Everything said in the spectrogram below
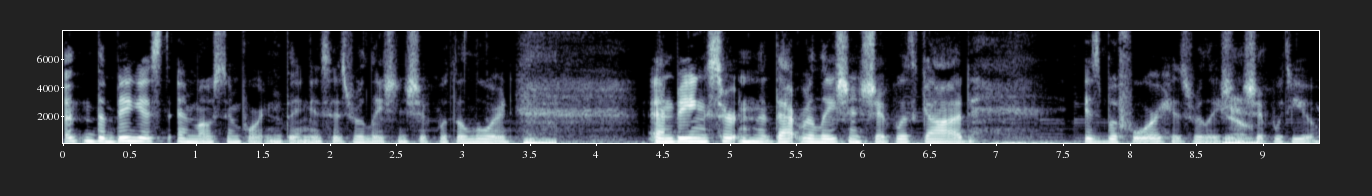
the biggest and most important thing is his relationship with the Lord. And being certain that that relationship with God is before his relationship with you.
